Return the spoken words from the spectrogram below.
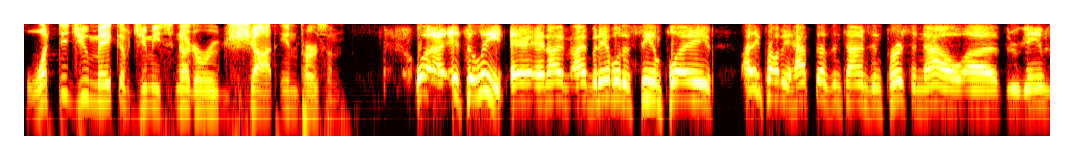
What did you make of Jimmy Snuggerud's shot in person? Well, it's elite, and I've I've been able to see him play. I think probably a half dozen times in person now uh, through games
